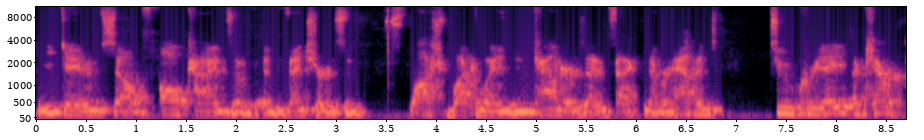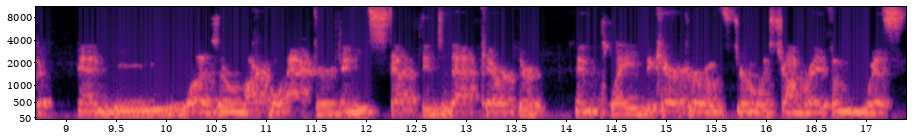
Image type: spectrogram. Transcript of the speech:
He gave himself all kinds of adventures and swashbuckling encounters that, in fact, never happened to create a character. And he was a remarkable actor, and he stepped into that character and played the character of journalist John Rathom with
